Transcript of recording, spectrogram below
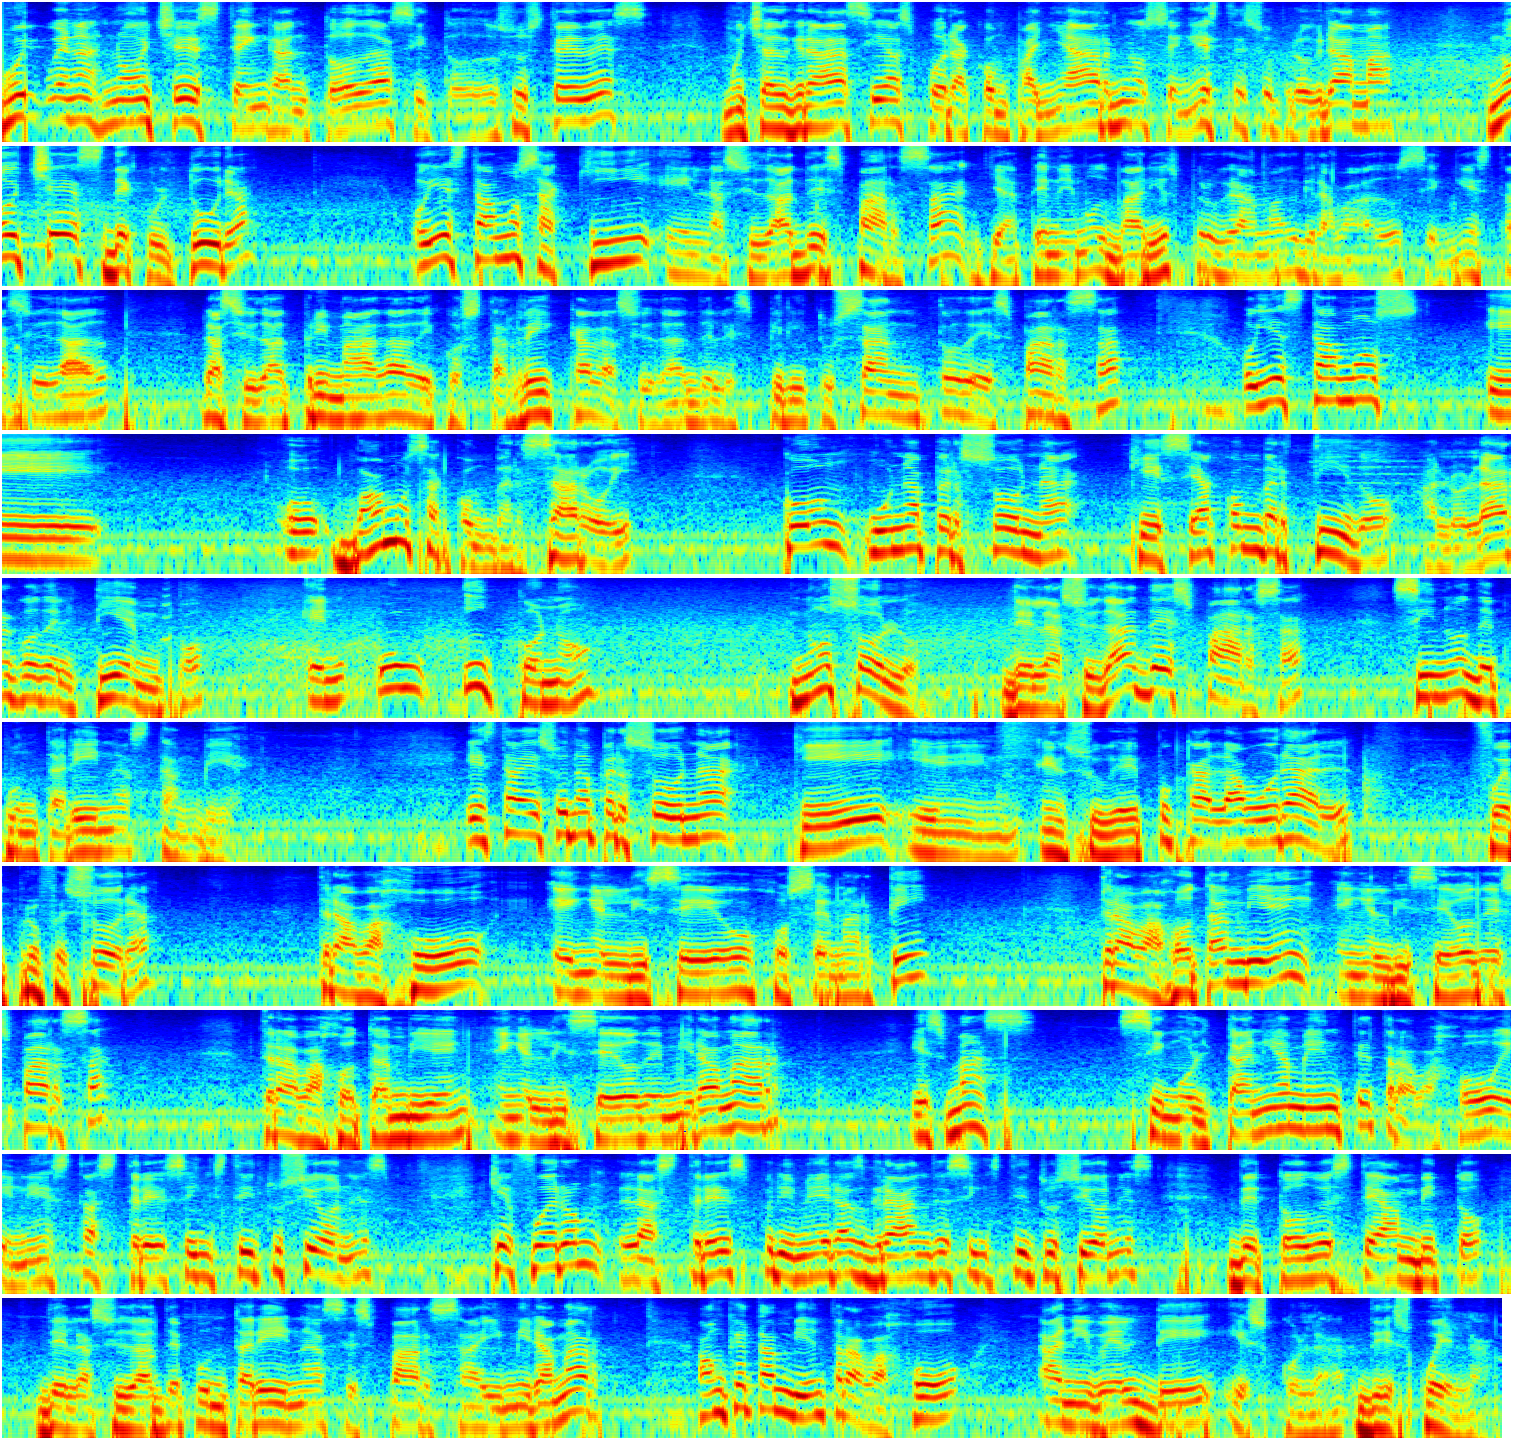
Muy buenas noches tengan todas y todos ustedes. Muchas gracias por acompañarnos en este su programa Noches de Cultura. Hoy estamos aquí en la ciudad de Esparza, ya tenemos varios programas grabados en esta ciudad, la ciudad primada de Costa Rica, la ciudad del Espíritu Santo de Esparza. Hoy estamos, eh, o vamos a conversar hoy con una persona que se ha convertido a lo largo del tiempo en un ícono no solo de la ciudad de Esparza, sino de Puntarinas también. Esta es una persona que en, en su época laboral fue profesora, trabajó en el Liceo José Martí, trabajó también en el Liceo de Esparza, trabajó también en el Liceo de Miramar, es más, simultáneamente trabajó en estas tres instituciones que fueron las tres primeras grandes instituciones de todo este ámbito de la ciudad de Punta Arenas, Esparza y Miramar, aunque también trabajó a nivel de escuela. De escuela.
